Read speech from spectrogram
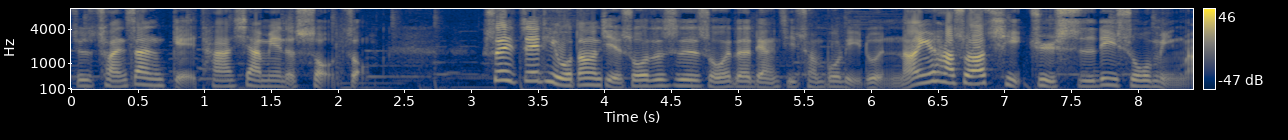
就是传散给他下面的受众。所以这一题我当然解说这是所谓的两极传播理论，然后因为他说要举举实例说明嘛，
